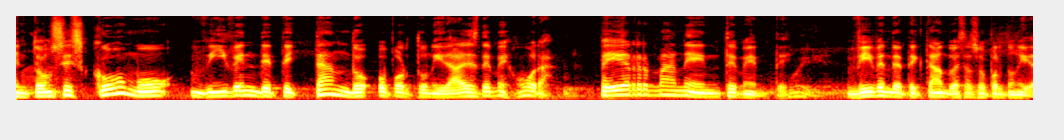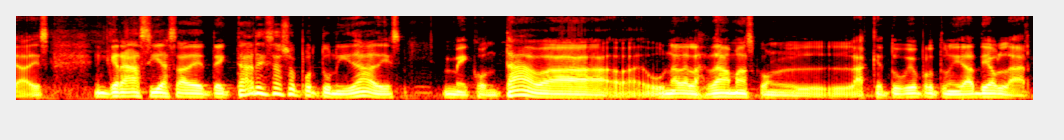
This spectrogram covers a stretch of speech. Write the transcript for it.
Entonces, ¿cómo viven detectando oportunidades de mejora permanentemente? Viven detectando esas oportunidades. Gracias a detectar esas oportunidades, me contaba una de las damas con las que tuve oportunidad de hablar,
